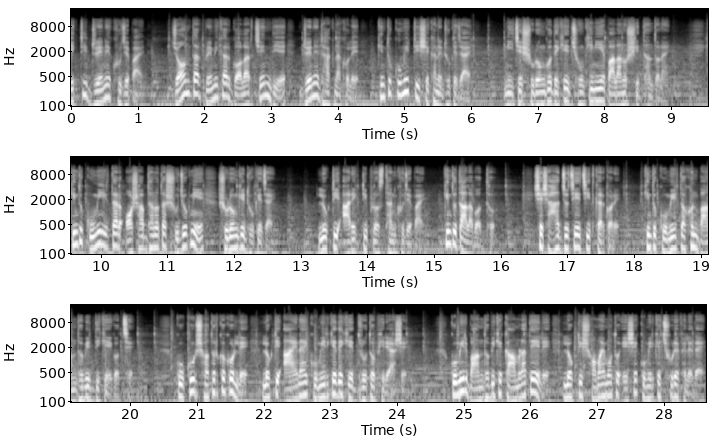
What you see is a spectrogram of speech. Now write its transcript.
একটি ড্রেনে খুঁজে পায়। জন তার প্রেমিকার গলার চেন দিয়ে ড্রেনে ঢাকনা খোলে, কিন্তু কুমিরটি সেখানে ঢুকে যায়। নিচে সুড়ঙ্গ দেখে ঝুঁকি নিয়ে পালানোর সিদ্ধান্ত নেয়। কিন্তু কুমির তার অসাবধানতার সুযোগ নিয়ে সুড়ঙ্গে ঢুকে যায়। লোকটি আরেকটি প্রস্থান খুঁজে পায়, কিন্তু তালাবদ্ধ। সে সাহায্য চেয়ে চিৎকার করে, কিন্তু কুমির তখন বান্ধবীর দিকে এগোচ্ছে। কুকুর সতর্ক করলে লোকটি আয়নায় কুমিরকে দেখে দ্রুত ফিরে আসে। কুমির বান্ধবীকে কামড়াতে এলে লোকটি সময় মতো এসে কুমিরকে ছুঁড়ে ফেলে দেয়,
